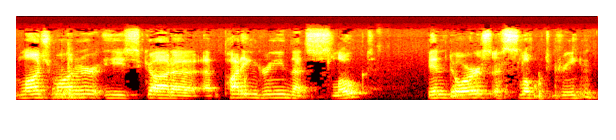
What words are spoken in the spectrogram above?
launch monitor. He's got a, a putting green that's sloped indoors, a sloped green.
